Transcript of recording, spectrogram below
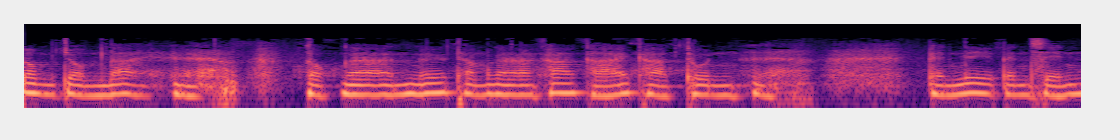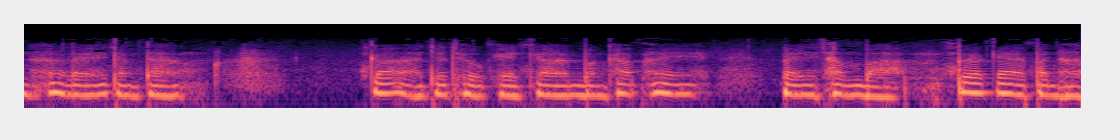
ลมจมได้ตกงานหรือทำงานค้าขายขาดทุน เป็นหนี้เป็นสินอะไรต่างๆ ก็อาจจะถูกเหตุการณ์บังคับให้ไปทำบาปเพื่อแก้ปัญหา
